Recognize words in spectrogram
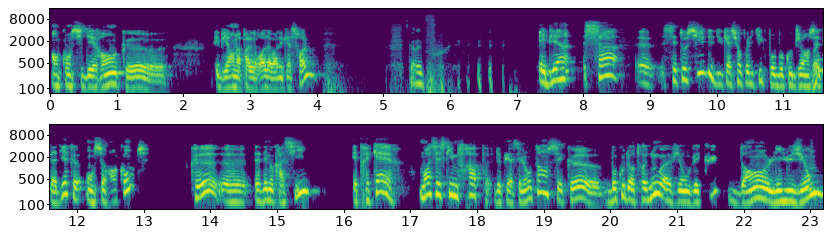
en considérant que, euh, eh bien, on n'a pas le droit d'avoir des casseroles. C'est quand même fou. eh bien, ça, euh, c'est aussi l'éducation politique pour beaucoup de gens. C'est-à-dire qu'on se rend compte que la démocratie est précaire. Moi, c'est ce qui me frappe depuis assez longtemps, c'est que beaucoup d'entre nous avions vécu dans l'illusion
